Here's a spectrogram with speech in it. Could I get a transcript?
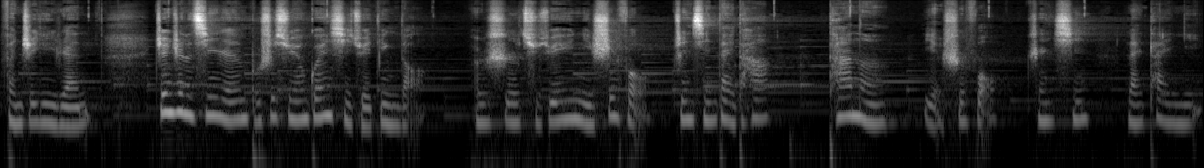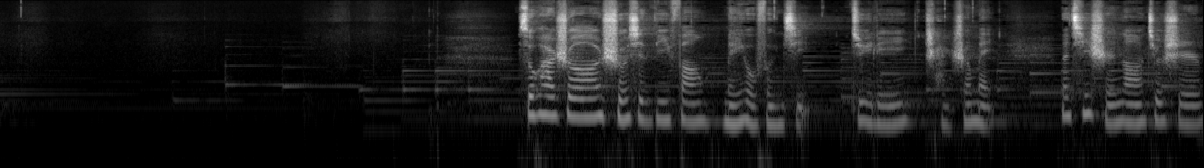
反之亦然。真正的亲人不是血缘关系决定的，而是取决于你是否真心待他，他呢，也是否真心来待你。俗话说：“熟悉的地方没有风景，距离产生美。”那其实呢，就是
